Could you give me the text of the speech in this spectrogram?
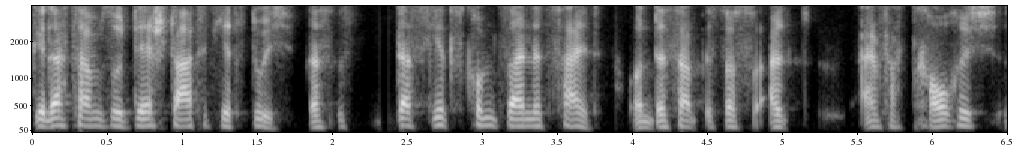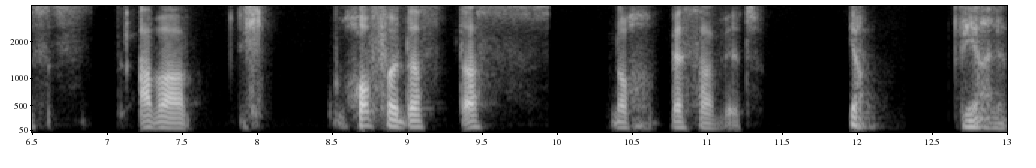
gedacht haben, so der startet jetzt durch. Das ist, das jetzt kommt seine Zeit. Und deshalb ist das halt einfach traurig. Ist, aber ich hoffe, dass das noch besser wird. Ja, wir alle.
